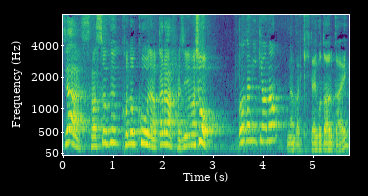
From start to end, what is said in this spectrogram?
じゃあ早速このコーナーから始めましょ大神教の？なんか聞きたいことあるかい？う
